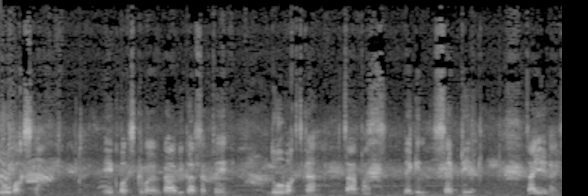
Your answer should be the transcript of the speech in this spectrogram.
दो बक्स का। एक बक्स का भी कर सकते हैं, दो बक्स का, चार पाँच। लेकिन सेफ्टी चाहिए गाइस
